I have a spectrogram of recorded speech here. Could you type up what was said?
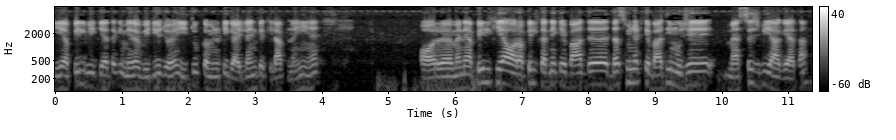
ये अपील भी किया था कि मेरा वीडियो जो है यूट्यूब कम्युनिटी गाइडलाइन के खिलाफ नहीं है। और मैंने अपील किया और अपील करने के बाद 10 मिनट के बाद ही मुझे मैसेज भी आ गया था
